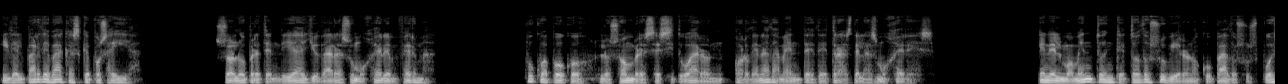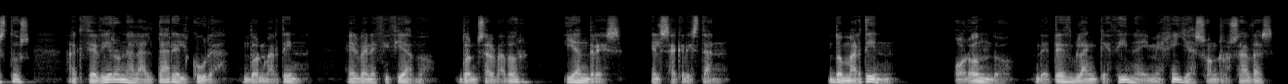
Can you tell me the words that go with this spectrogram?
y del par de vacas que poseía Solo pretendía ayudar a su mujer enferma. Poco a poco los hombres se situaron ordenadamente detrás de las mujeres. En el momento en que todos hubieron ocupado sus puestos, accedieron al altar el cura, don Martín, el beneficiado, don Salvador y Andrés, el sacristán. Don Martín, orondo, de tez blanquecina y mejillas sonrosadas,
